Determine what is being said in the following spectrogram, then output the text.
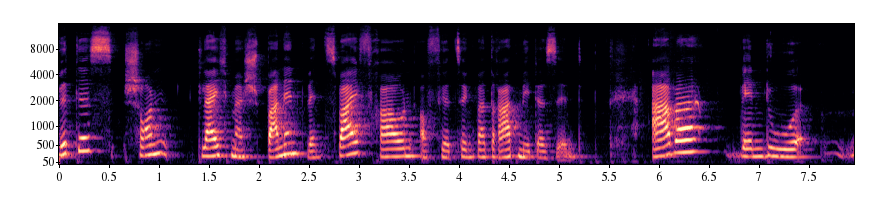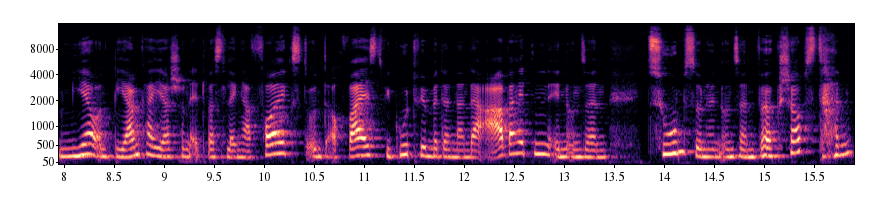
wird es schon gleich mal spannend, wenn zwei Frauen auf 14 Quadratmeter sind. Aber wenn du mir und Bianca ja schon etwas länger folgst und auch weißt, wie gut wir miteinander arbeiten in unseren Zooms und in unseren Workshops, dann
